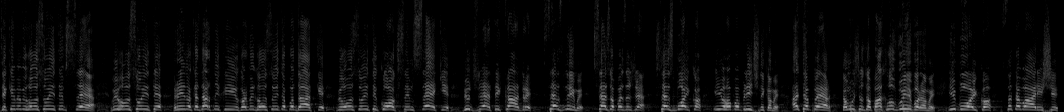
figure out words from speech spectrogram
з якими ви голосуєте все. Ви голосуєте ринок азартних ігор, ви голосуєте податки, ви голосуєте кокси, МСЕКи, бюджети, кадри. Все з ними, все з ОПЗЖ, все з Бойко і його поплічниками. А тепер, тому що запахло виборами, і Бойко, сотовариші,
